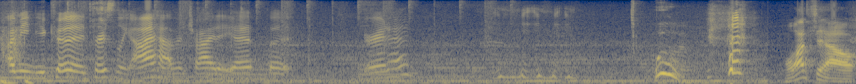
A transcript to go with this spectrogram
I mean, you could. Personally, I haven't tried it yet, but you're right ahead. Woo! Watch out.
